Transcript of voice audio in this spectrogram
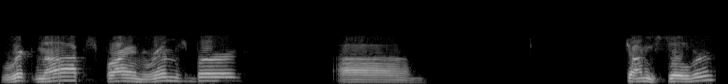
Rick Knox, Brian Remsburg, um, Johnny Silver.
